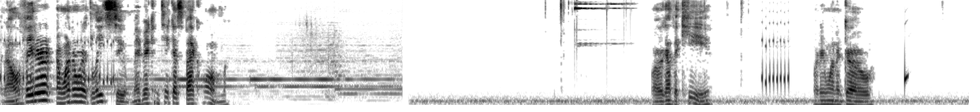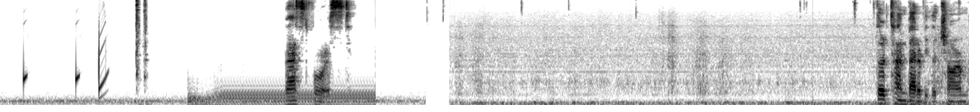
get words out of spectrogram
An elevator? I wonder where it leads to. Maybe it can take us back home. Got the key. Where do you want to go? Vast forest. Third time better be the charm.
